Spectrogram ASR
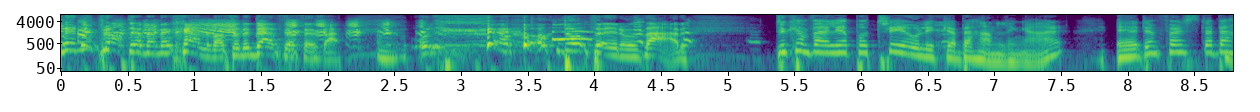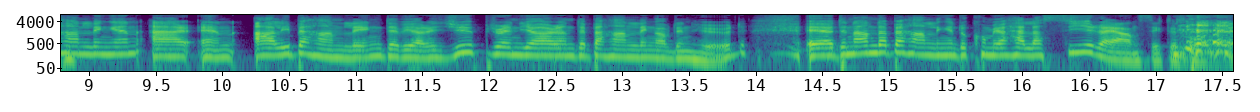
nu, nu pratar jag med mig själv alltså, det är därför jag säger så här. Och, och då säger hon så här. Du kan välja på tre olika behandlingar. Eh, Den första behandlingen är en algbehandling där vi gör en djuprengörande behandling av din hud. Eh, Den andra behandlingen då kommer jag hälla syra i ansiktet på dig.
